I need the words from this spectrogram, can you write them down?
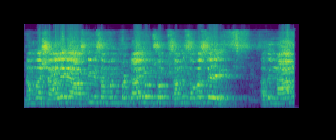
ನಮ್ಮ ಶಾಲೆಗೆ ಆಸ್ತಿಗೆ ಸಂಬಂಧಪಟ್ಟ ಒಂದು ಸ್ವಲ್ಪ ಸಣ್ಣ ಸಮಸ್ಯೆ ಇದೆ. ಅದನ್ನ ನಾನು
